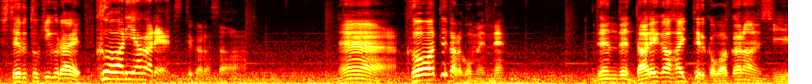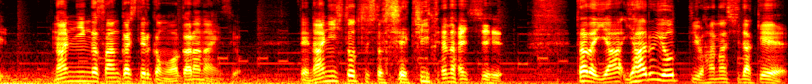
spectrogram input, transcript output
してる時ぐらい加わりやがれって言ってからさね加わってたらごめんね全然誰が入ってるかわからんし、何人が参加してるかもわからないんですよ。で、何一つとして聞いてないし、ただや、やるよっていう話だけ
